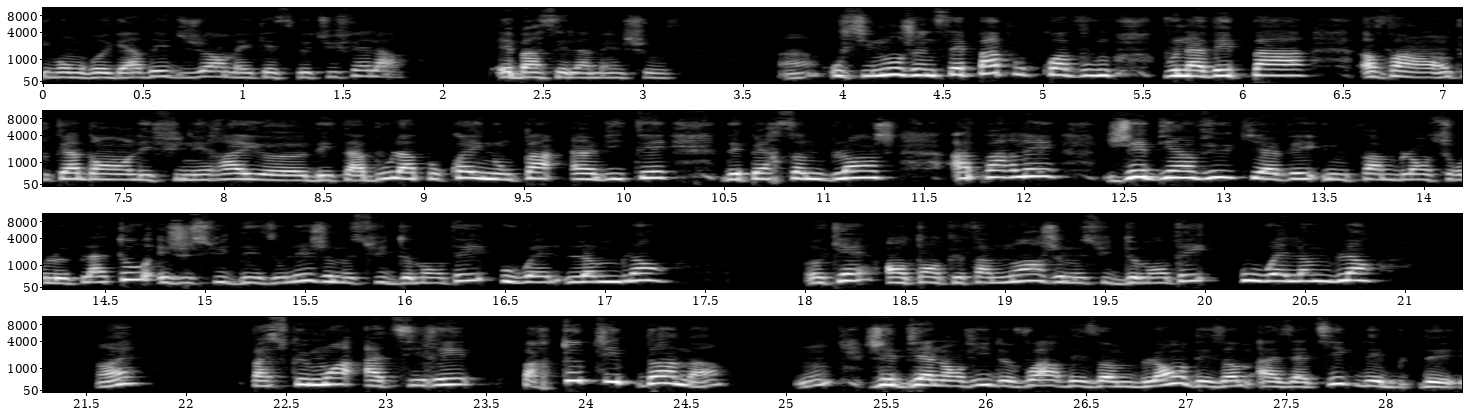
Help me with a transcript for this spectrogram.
ils vont me regarder du genre mais qu'est-ce que tu fais là? Eh ben c'est la même chose. Hein? Ou sinon, je ne sais pas pourquoi vous vous n'avez pas, enfin, en tout cas dans les funérailles euh, des tabous là, pourquoi ils n'ont pas invité des personnes blanches à parler. J'ai bien vu qu'il y avait une femme blanche sur le plateau et je suis désolée, je me suis demandé où est l'homme blanc. Ok, en tant que femme noire, je me suis demandé où est l'homme blanc. Ouais, parce que moi, attirée par tout type d'hommes, hein, hmm, j'ai bien envie de voir des hommes blancs, des hommes asiatiques, des, des,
